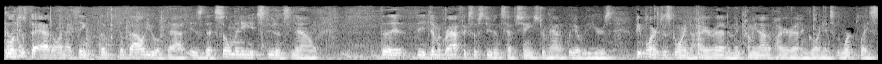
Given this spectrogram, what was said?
go Well, ahead. just to add on, I think the, the value of that is that so many students now, the, the demographics of students have changed dramatically over the years. People aren't just going to higher ed and then coming out of higher ed and going into the workplace.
